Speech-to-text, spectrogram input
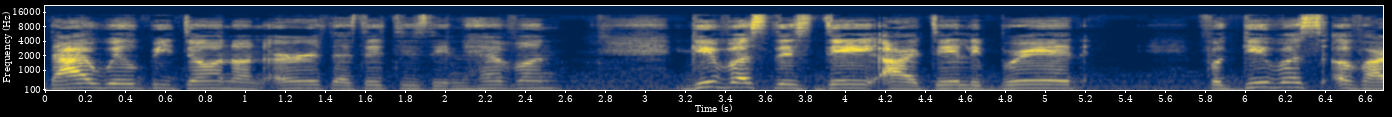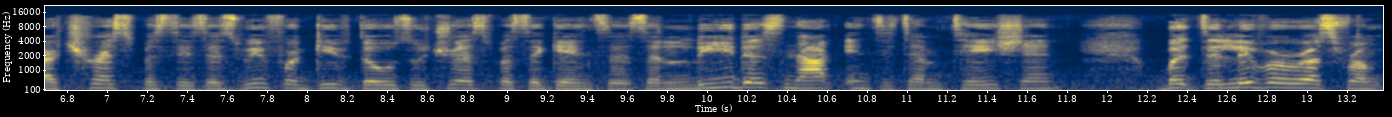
thy will be done on earth as it is in heaven. Give us this day our daily bread Forgive us of our trespasses as we forgive those who trespass against us. And lead us not into temptation, but deliver us from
